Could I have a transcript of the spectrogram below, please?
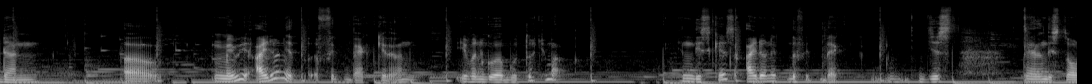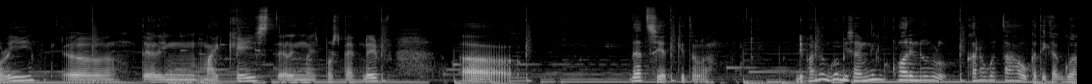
Dan uh, maybe I don't need feedback gitu kan. Even gue butuh cuma in this case I don't need the feedback. Just telling the story uh, telling my case telling my perspective uh, that's it gitu loh. Di mana gue bisa mending gue keluarin dulu. Karena gue tahu ketika gue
